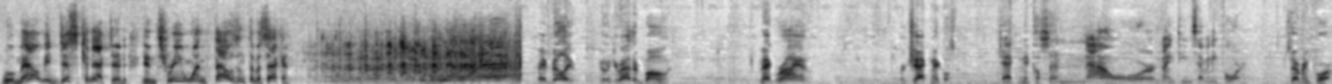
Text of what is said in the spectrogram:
will now be disconnected in three one thousandth of a second. Hey, Billy, who'd you rather bone? Meg Ryan or Jack Nicholson? Jack Nicholson now or 1974? 74.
